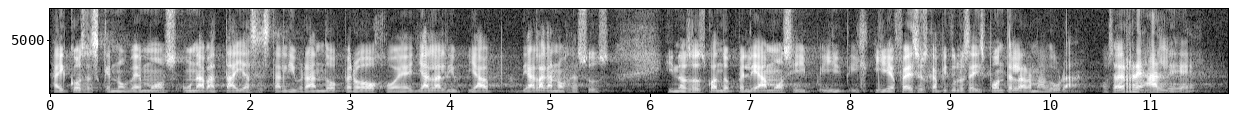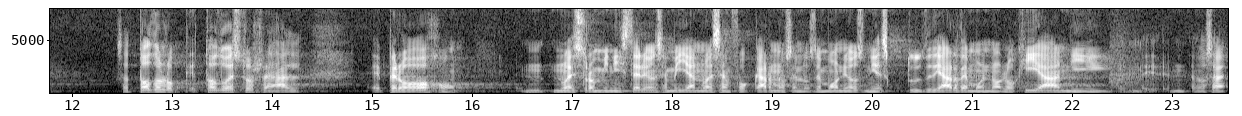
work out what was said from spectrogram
hay cosas que no vemos, una batalla se está librando, pero ojo, eh, ya, la, ya, la ganó Jesús. Y nosotros cuando peleamos, y, Efesios capítulo 6, ponte la armadura, o sea, es real, ¿eh? O sea, todo, lo, todo esto es real, eh, pero ojo, nuestro ministerio en Semilla no es enfocarnos en los demonios, ni estudiar demonología, ni, o sea,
